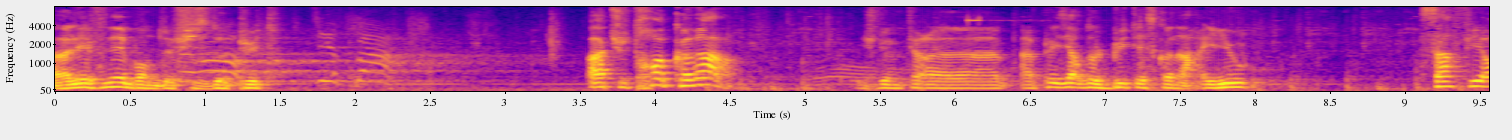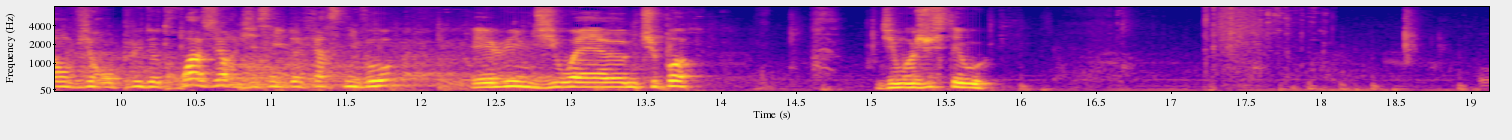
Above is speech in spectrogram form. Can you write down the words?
Allez, venez, bande de fils de pute. Ah, tu te connard? Je vais me faire un, un plaisir de le buter, ce connard. Il est où? Ça fait environ plus de 3 heures que j'essaye de faire ce niveau. Et lui, il me dit, ouais, euh, me tue pas. Dis-moi juste, t'es où? Il.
